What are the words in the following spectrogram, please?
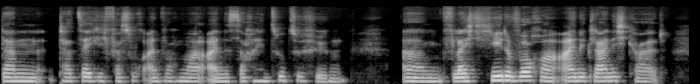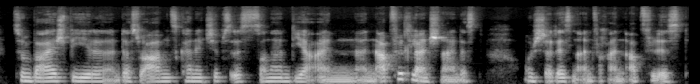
Dann tatsächlich versuch einfach mal eine Sache hinzuzufügen. Ähm, vielleicht jede Woche eine Kleinigkeit. Zum Beispiel, dass du abends keine Chips isst, sondern dir einen einen Apfel klein schneidest und stattdessen einfach einen Apfel isst.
